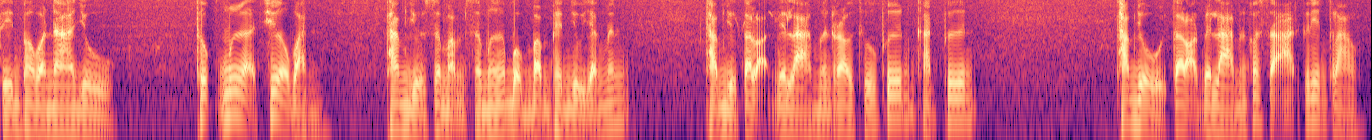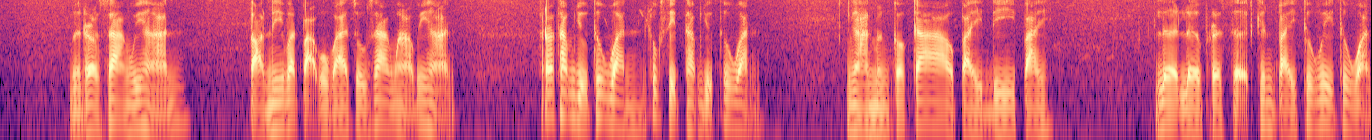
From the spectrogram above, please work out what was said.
ศีลภาวนาอยู่ ทุกเมื่อเชื่อวันทำอยู่สม่ำเสมอบ่มบำเพ็ญอยู่อย่างนั้นทำอยู่ตลอดเวลาเหมือนเราถูพื้นขัดพื้นทำอยู่ตลอดเวลามันก็สะอาดก็เกลี้ยงเกลาเหมือนเราสร้างวิหาร ตอนนี้วัดป่าบุบาสูงสร้างมหาวิหาร เราทำอยู่ทุกวัน ลูกศิษย์ทำอยู่ทุกวัน งานมันก็ก้าวไปดีไป เลิศเลอประเสริฐขึ้นไปทุกวี่ทุกวัน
